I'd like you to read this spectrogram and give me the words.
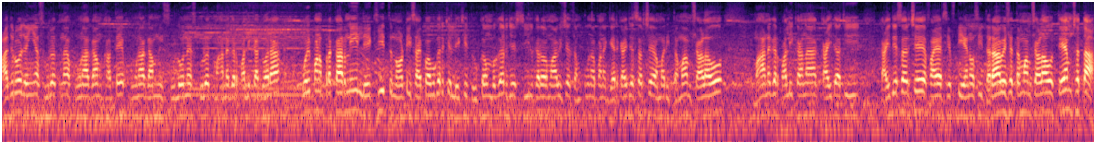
આજરોજ અહીંયા સુરતના પૂણા ગામ ખાતે, પૂણા ગામની સ્કૂલોને સુરત મહાનગરપાલિકા દ્વારા કોઈપણ પ્રકારની લેખિત નોટિસ આપ્યા વગર કે લેખિત હુકમ વગર જે સીલ કરવામાં આવી છે, સંપૂર્ણપણે ગેરકાયદેસર છે. અમારી તમામ શાળાઓ મહાનગરપાલિકાના કાયદાથી કાયદેસર છે. ફાયર સેફટી એનઓસી ધરાવે છે તમામ શાળાઓ. તેમ છતાં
